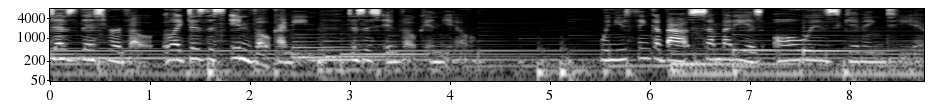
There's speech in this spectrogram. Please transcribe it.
does this revoke? Like, does this invoke? I mean, does this invoke in you? When you think about somebody is always giving to you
